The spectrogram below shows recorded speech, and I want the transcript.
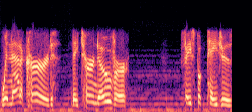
When that occurred, they turned over Facebook pages,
